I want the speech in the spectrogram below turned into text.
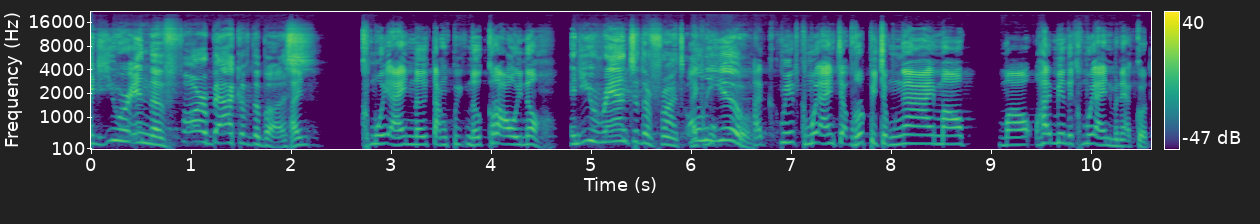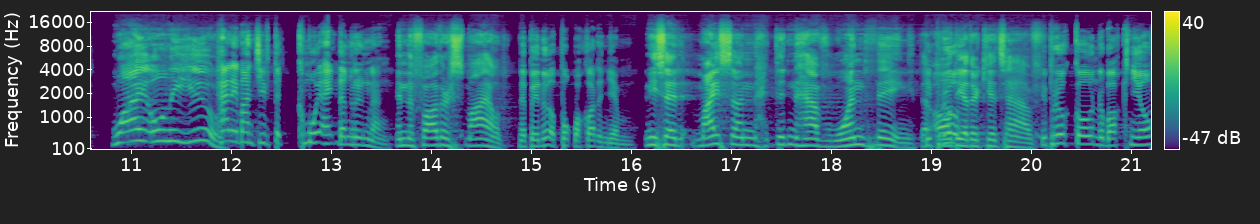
and you were in the far back of the bus, ហើយក្មួយឯងនៅតាំងពីនៅក្រោយនោះ and you ran to the front. ហើយ Only you. ហើយក្មួយក្មួយឯងចាប់រត់ពីចម្ងាយមកមកហើយមានតែក្មួយឯងម្នាក់គត់ Why only you? ហើយនេះបានជីទឹកក្មួយឯងដឹងរឿងហ្នឹង And the father smiled. នៅពេលនោះឪពុករបស់គាត់ញញឹម And he said, My son didn't have one thing that People- all the other kids have. ពីព្រោះកូនរបស់ខ្ញុំ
